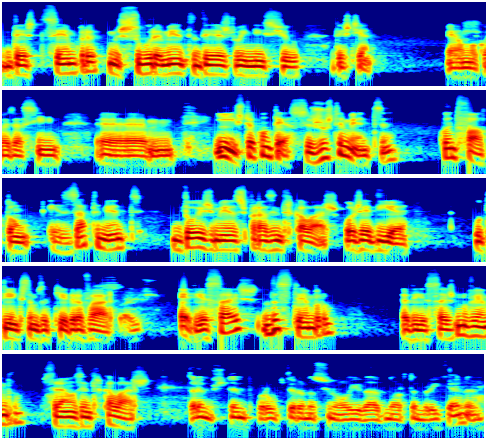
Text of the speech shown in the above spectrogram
desde sempre, mas seguramente desde o início deste ano. É uma coisa assim. hum, e isto acontece justamente quando faltam exatamente dois meses para as intercalares. Hoje é dia, o dia em que estamos aqui a gravar, Seis. é dia 6 de setembro a dia 6 de novembro serão os intercalares. Teremos tempo para obter a nacionalidade norte-americana?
